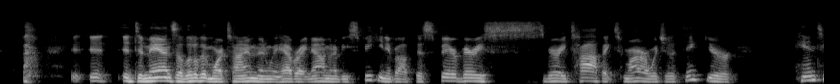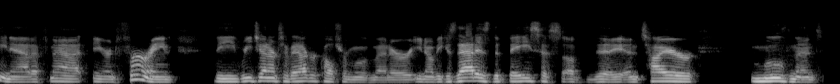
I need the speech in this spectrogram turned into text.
it, it, it, demands a little bit more time than we have right now. I'm going to be speaking about this very, very, very topic tomorrow, which I think you're hinting at, if not, you're inferring the regenerative agriculture movement, or, you know, because that is the basis of the entire movement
